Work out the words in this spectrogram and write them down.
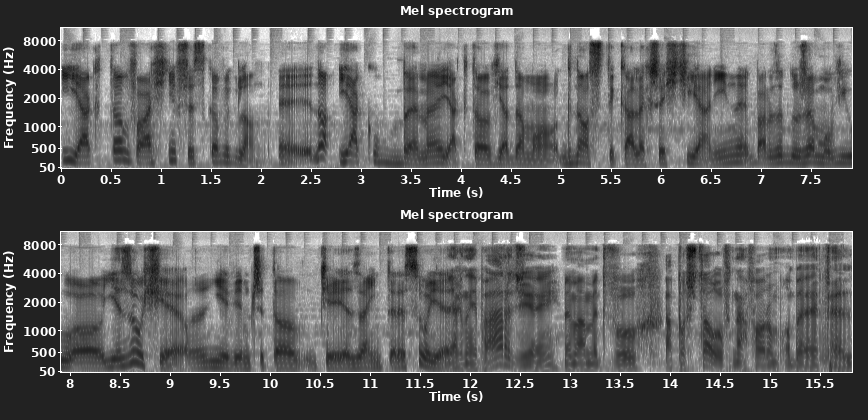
i jak to właśnie wszystko wygląda. E, no, Jakub Beme, jak to wiadomo, gnostyk, ale chrześcijanin, bardzo dużo mówił o Jezusie. Nie wiem, czy to cię zainteresuje. Jak najbardziej. My mamy dwóch apostołów na forum OBFL.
